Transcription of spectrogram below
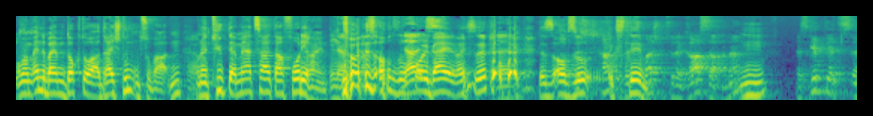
um am Ende beim Doktor drei Stunden zu warten und ein Typ, der mehr zahlt, darf vor dir rein. so ist auch so Ja, voll ist- geil, weißt du? Das ist auch so Krank- extrem. Zum Beispiel zu der Grassache. Ne? Es gibt jetzt äh,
